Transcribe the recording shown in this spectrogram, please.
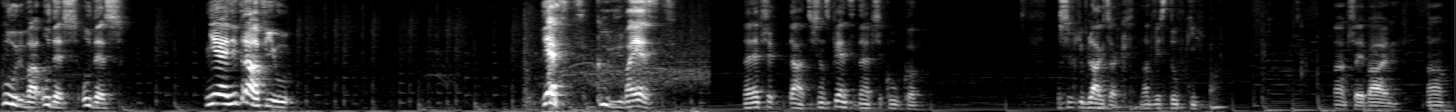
Kurwa, uderz, uderz. Nie, nie trafił! Jest! Kurwa, jest! Najlepsze, a, 1500 najlepsze kółko. To szybki blackjack, na dwie stówki. No, przejebałem, no.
